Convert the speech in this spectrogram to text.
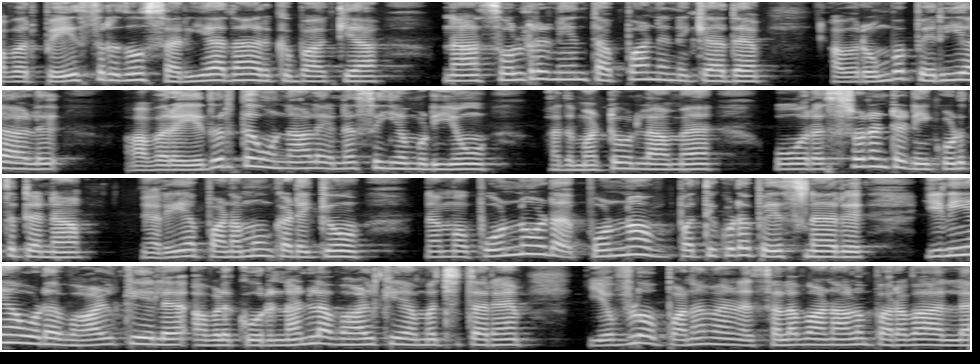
அவர் பேசுகிறதும் சரியாக தான் இருக்குது பாக்கியா நான் சொல்கிறேனேன்னு தப்பாக நினைக்காத. அவர் ரொம்ப பெரிய ஆள். அவரை எதிர்த்து உன்னால் என்ன செய்ய முடியும்? அது மட்டும் இல்லாமல் ஓ ரெஸ்டாரண்ட்டை நீ கொடுத்துட்டேன்னா நிறைய பணமும் கிடைக்கும். நம்ம பொண்ணோட பொண்ணை பற்றி கூட பேசினாரு. இனியாவோட வாழ்க்கையில் அவளுக்கு ஒரு நல்ல வாழ்க்கையை அமைச்சு தரேன். எவ்வளோ பணம் வேணும் செலவானாலும் பரவாயில்ல.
